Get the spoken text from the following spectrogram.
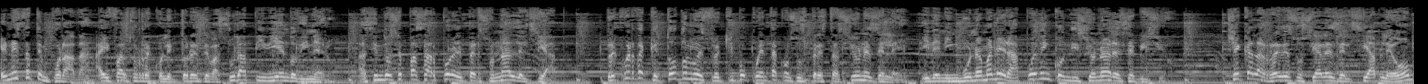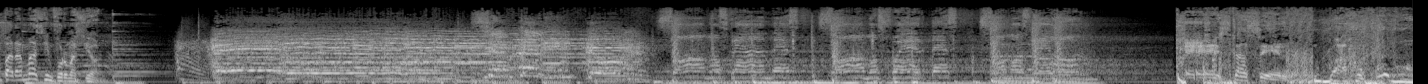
En esta temporada hay falsos recolectores de basura pidiendo dinero, haciéndose pasar por el personal del CIAP. Recuerda que todo nuestro equipo cuenta con sus prestaciones de ley y de ninguna manera pueden condicionar el servicio. Checa las redes sociales del CIAP León para más información. Siempre limpio. Somos grandes, somos fuertes, somos León. Estás en Bajo Fuego.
